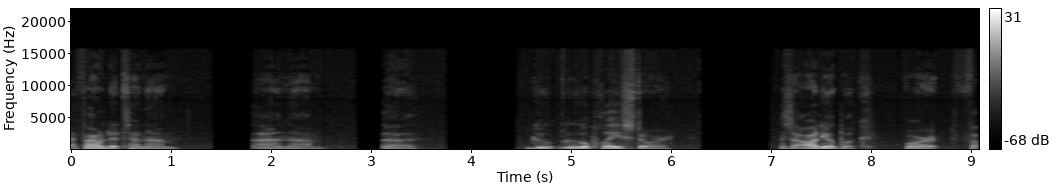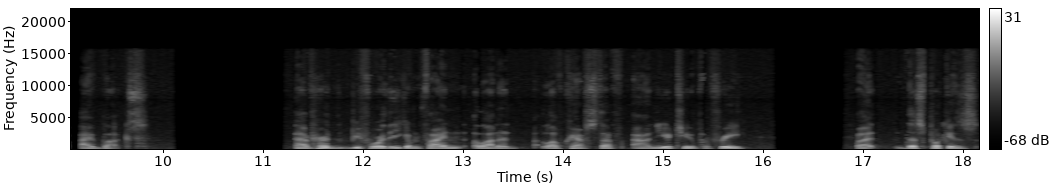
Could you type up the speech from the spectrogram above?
I found it on um on um the Google Play Store as an audiobook for five bucks. I've heard before that you can find a lot of Lovecraft stuff on YouTube for free, but this book is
